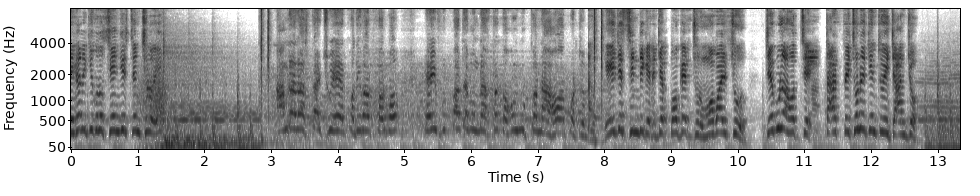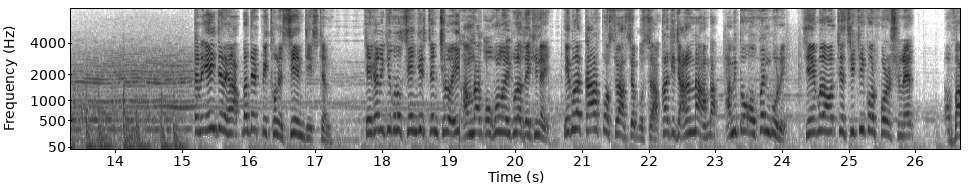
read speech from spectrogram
এখানে কি কোনো চেঞ্জ স্টেঞ্জ ছিল এই? আমরা রাস্তায় ছুঁয়ে এর প্রতিবাদ করব। এই ফুটপাত এবং রাস্তা দখলমুক্ত না হওয়া পর্যন্ত। এই যে সিন্ডিকেট যে পকেট চুর মোবাইল চুর যেগুলো হচ্ছে তার পেছনে কিন্তু এই যানজট। এই যে আপনাদের পেছনে সিএনজি স্ট্যান্ড এখানে কি কোনো সিএনজি স্ট্যান্ড ছিল এই? আমরা কখনো এগুলা দেখি নাই। এগুলা কার কষ্টে আসছে বসছে আপনারা কি জানেন না? আমরা আমি তো ওপেন বলি। যে এগুলো হচ্ছে সিটি কর্পোরেশনের বা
